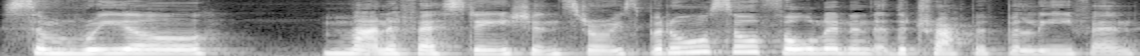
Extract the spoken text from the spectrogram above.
some real manifestation stories, but also falling into the trap of believing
